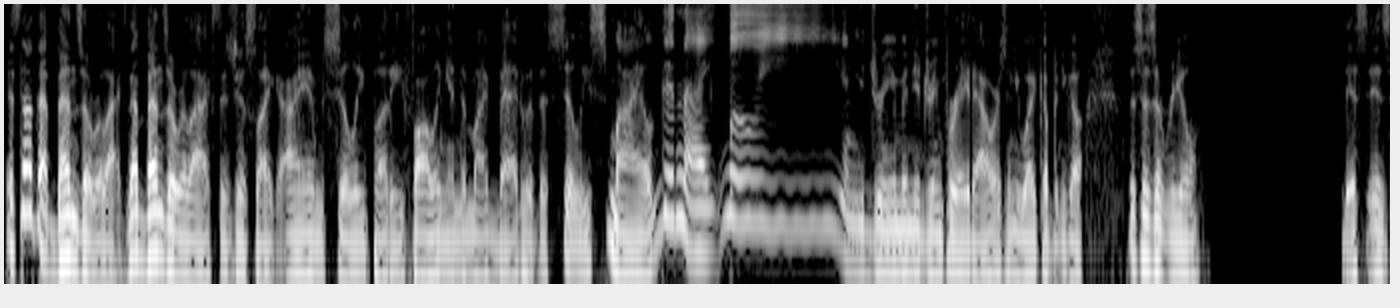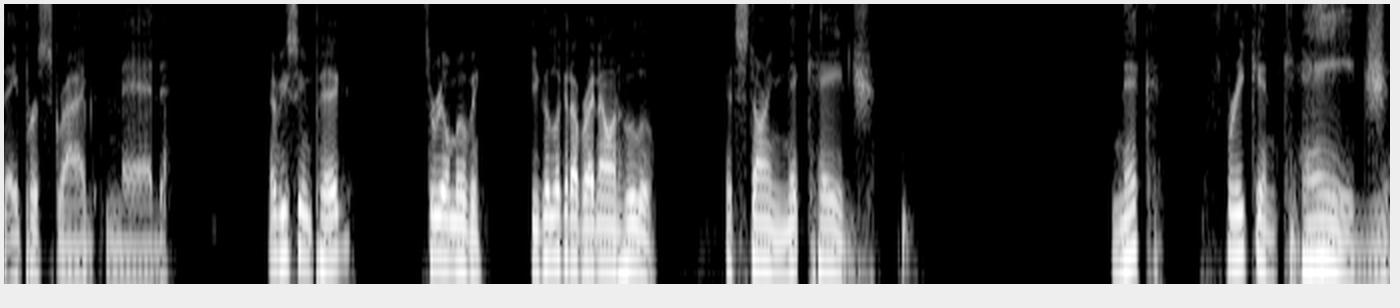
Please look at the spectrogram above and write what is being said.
It's not that benzo relaxed. That benzo relaxed is just like I am silly putty falling into my bed with a silly smile. Good night, boy. And you dream and you dream for eight hours and you wake up and you go, This isn't real. This is a prescribed med. Have you seen Pig? It's a real movie. You could look it up right now on Hulu. It's starring Nick Cage. Nick freaking Cage.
